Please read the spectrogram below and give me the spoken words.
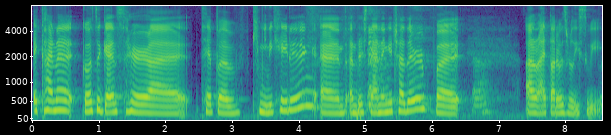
It kind of goes against her uh, tip of communicating and understanding each other, but I don't know, I thought it was really sweet.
